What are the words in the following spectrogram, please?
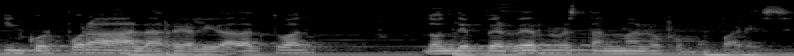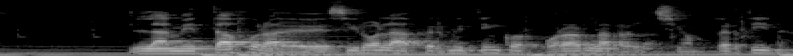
incorpora a la realidad actual, donde perder no es tan malo como parece. La metáfora de decir hola permite incorporar la relación perdida.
